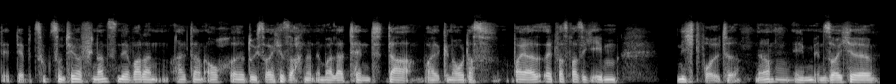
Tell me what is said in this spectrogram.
der Bezug zum Thema Finanzen, der war dann halt dann auch äh, durch solche Sachen dann immer latent da, weil genau das war ja etwas, was ich eben nicht wollte, ne? Mhm. eben in solche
